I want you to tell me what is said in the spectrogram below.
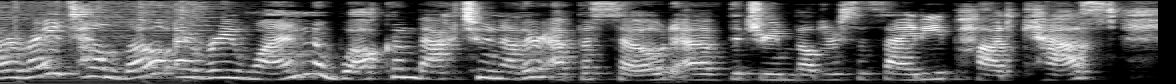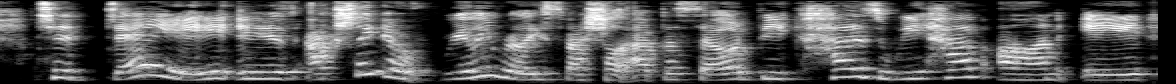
All right. Hello, everyone. Welcome back to another episode of the Dream Builder Society podcast. Today is actually a really, really special episode because we have on a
